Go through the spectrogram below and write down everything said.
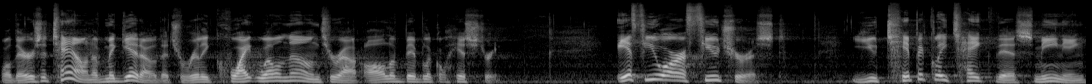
Well, there's a town of Megiddo that's really quite well known throughout all of biblical history. If you are a futurist, you typically take this meaning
